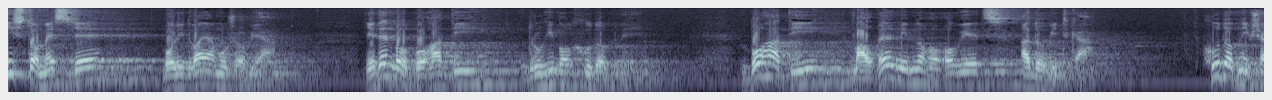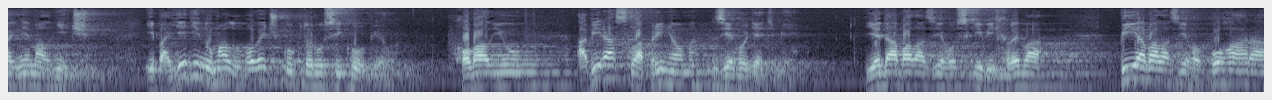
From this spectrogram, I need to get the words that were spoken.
istom meste boli dvaja mužovia. Jeden bol bohatý, druhý bol chudobný. Bohatý mal veľmi mnoho oviec a dobytka. Chudobný však nemal nič, iba jedinú malú ovečku, ktorú si kúpil. Choval ju a vyrastla pri ňom s jeho deťmi. Jedávala z jeho skývy chleba, pijavala z jeho pohára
